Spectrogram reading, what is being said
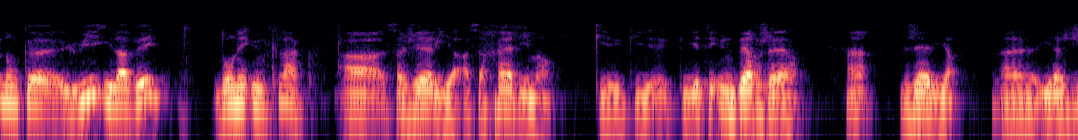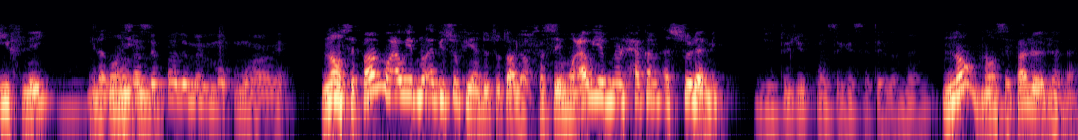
donc euh, lui il avait donné une claque à sa Jariya, à sa Khadima, qui, qui, qui était une bergère, hein, Jariya. Euh, il a giflé, il a Ah, donné ça, une... c'est pas le même Muawiyah. Non, c'est pas Muawiya ibn Abi Sufyan de tout à l'heure. Ça c'est Muawiya ibn al-Hakam al-Sulami. J'ai toujours pensé que c'était le même. Non, non, c'est pas le, le même.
